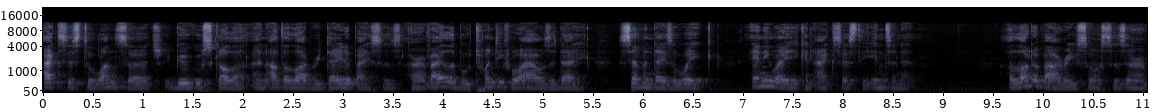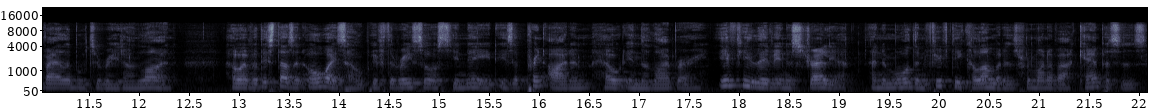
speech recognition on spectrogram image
access to OneSearch, Google Scholar and other library databases are available 24 hours a day, 7 days a week, anywhere you can access the internet. A lot of our resources are available to read online. However, this doesn't always help if the resource you need is a print item held in the library. If you live in Australia and are more than 50 kilometres from one of our campuses,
